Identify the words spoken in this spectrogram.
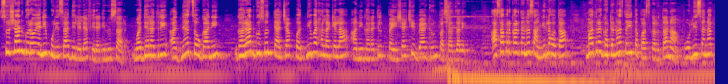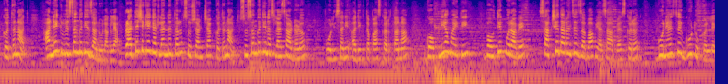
सुशांत गुरव यांनी पोलिसात दिलेल्या फिर्यादीनुसार मध्यरात्री अज्ञात चौघांनी घरात घुसून त्याच्या पत्नीवर हल्ला केला आणि घरातील पैशाची बॅग घेऊन पसार झाले. असा प्रकार त्यानं सांगितला होता. मात्र घटनास्थळी तपास करताना पोलिसांना कथनात अनेक विसंगती जाणू लागल्या. प्रात्यक्षिके घेतल्यानंतर सुशांतच्या कथनात सुसंगती नसल्याचं आढळलं. पोलिसांनी अधिक तपास करताना गोपनीय माहिती भौतिक पुरावे साक्षीदारांचे जबाब याचा अभ्यास करत गुन्ह्याचे गुट उकलले.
